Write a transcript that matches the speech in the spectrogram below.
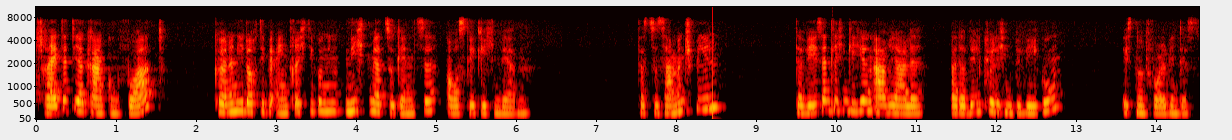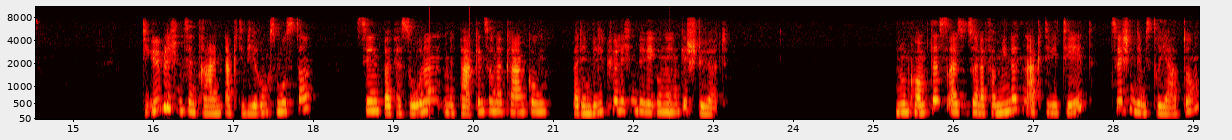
Schreitet die Erkrankung fort, können jedoch die Beeinträchtigungen nicht mehr zur Gänze ausgeglichen werden. Das Zusammenspiel der wesentlichen Gehirnareale bei der willkürlichen Bewegung ist nun folgendes. Die üblichen zentralen Aktivierungsmuster sind bei Personen mit Parkinson-Erkrankung bei den willkürlichen Bewegungen gestört. Nun kommt es also zu einer verminderten Aktivität zwischen dem Striatum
